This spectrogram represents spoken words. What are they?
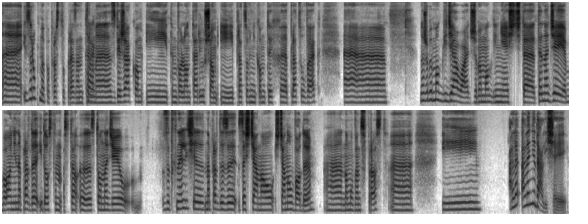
E, I zróbmy po prostu prezent tym Tak. e, zwierzakom i tym wolontariuszom i pracownikom tych e, placówek. No, żeby mogli działać, żeby mogli nieść te, te nadzieje, bo oni naprawdę idą z, tym, z, tą, z tą nadzieją. Zetknęli się naprawdę ze, ze ścianą, ścianą wody, no mówiąc wprost. I, ale, ale nie dali się jej.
